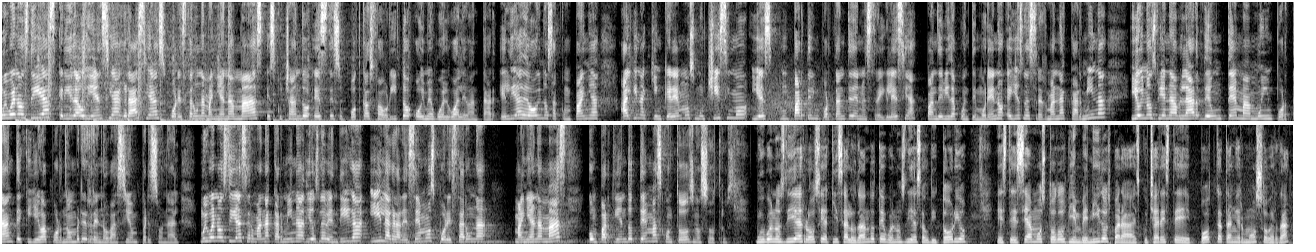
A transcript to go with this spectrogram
Muy buenos días, querida audiencia. Gracias por estar una mañana más escuchando este su podcast favorito. Hoy me vuelvo a levantar. El día de hoy nos acompaña alguien a quien queremos muchísimo y es un parte importante de nuestra iglesia, Pan de Vida Puente Moreno. Ella es nuestra hermana Carmina y hoy nos viene a hablar de un tema muy importante que lleva por nombre renovación personal. Muy buenos días, hermana Carmina. Dios le bendiga y le agradecemos por estar una mañana más compartiendo temas con todos nosotros. Muy buenos días, Rosy, aquí saludándote. Buenos días, auditorio. Este, seamos todos bienvenidos para escuchar este podcast tan hermoso, ¿verdad?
